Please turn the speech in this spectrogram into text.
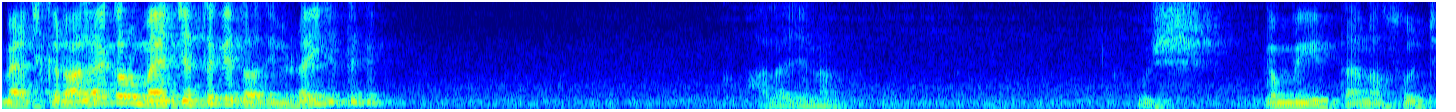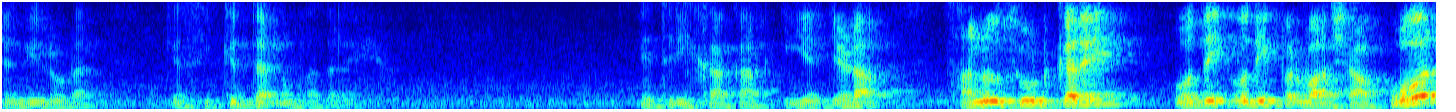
ਮੈਚ ਕਰਾ ਲਿਆ ਕਰੋ ਮੈਂ ਜਿੱਤ ਕੇ ਤਾਂ ਅਸੀਂ ਲੜਾਈ ਜਿੱਤ ਗਏ ਹਾਲਾ ਜਨਾਬ, ਕੁਛ ਗੰਭੀਰਤਾ ਨਾਲ ਸੋਚਣ ਦੀ ਲੋੜ ਹੈ ਕਿ ਅਸੀਂ ਕਿੱਧਰ ਨੂੰ ਵਧ ਰਹੇ ਹਾਂ। ਇਹ ਤਰੀਕਾ ਕਰ ਕੀ ਹੈ? ਜਿਹੜਾ ਸਾਨੂੰ ਸੂਟ ਕਰੇ, ਉਹਦੀ ਉਹਦੀ ਪਰਿਭਾਸ਼ਾ ਹੋਰ,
